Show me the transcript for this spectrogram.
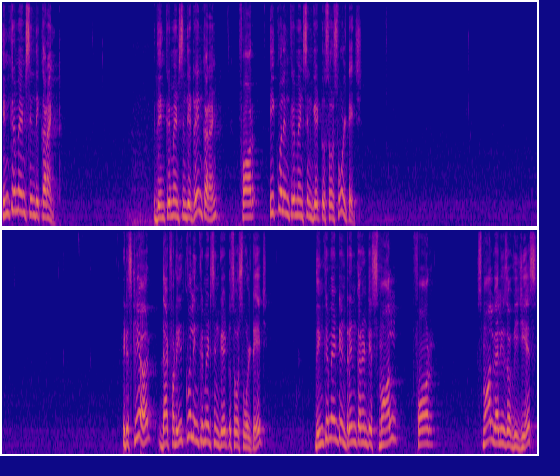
increments in the current, the increments in the drain current for equal increments in gate to source voltage. It is clear that for equal increments in gate to source voltage, the increment in drain current is small for small values of VGS,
